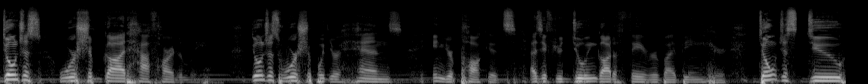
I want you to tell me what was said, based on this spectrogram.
Don't just worship God half heartedly. Don't just worship with your hands in your pockets as if you're doing God a favor by being here. Don't just do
